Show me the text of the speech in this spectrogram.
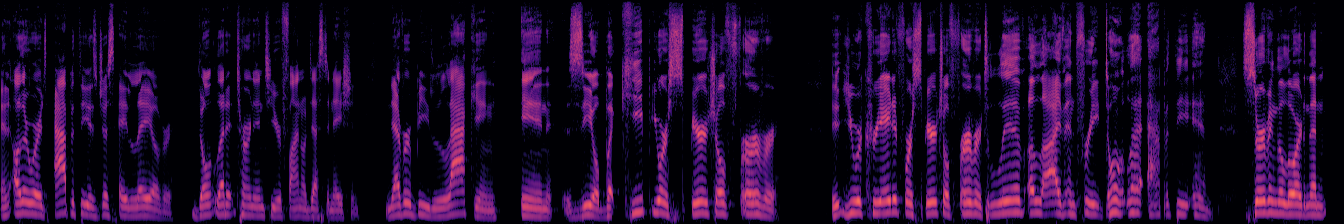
In other words, apathy is just a layover. Don't let it turn into your final destination. Never be lacking in zeal, but keep your spiritual fervor. You were created for spiritual fervor, to live alive and free. Don't let apathy in. Serving the Lord. And then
